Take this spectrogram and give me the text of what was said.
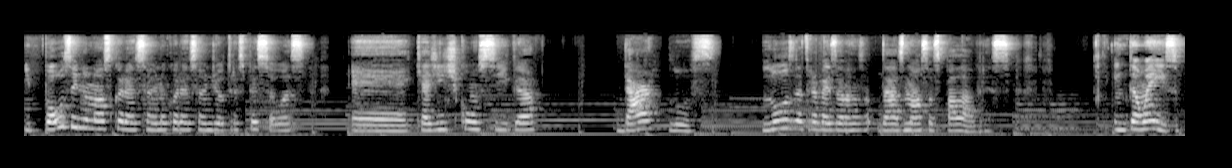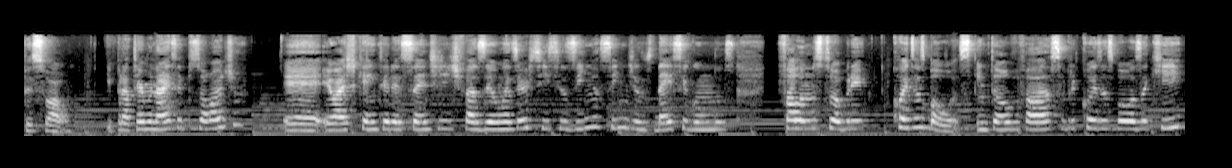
e pousem no nosso coração e no coração de outras pessoas, é, que a gente consiga dar luz, luz através das nossas palavras. Então é isso, pessoal. E para terminar esse episódio, é, eu acho que é interessante a gente fazer um exercíciozinho assim de uns 10 segundos falando sobre coisas boas. Então eu vou falar sobre coisas boas aqui.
